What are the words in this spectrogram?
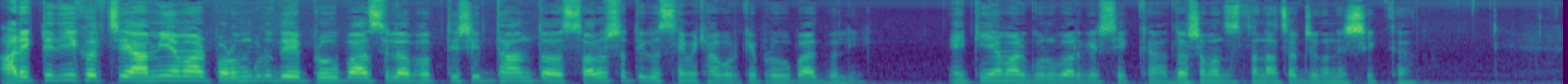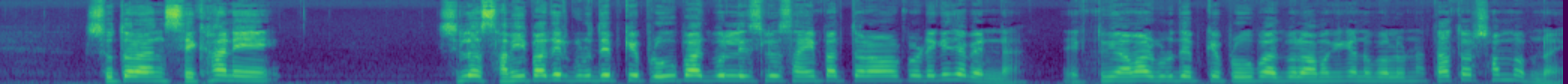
আরেকটি দিক হচ্ছে, আমি আমার পরম গুরুদেব প্রভুপাদ ছিল ভক্তি সিদ্ধান্ত সরস্বতী গোস্বামী ঠাকুরকে প্রভুপাত বলি। এটি আমার গুরুবর্গের শিক্ষা দশমস্থান আচার্যগণের শিক্ষা। সুতরাং সেখানে ছিল স্বামীপাদের গুরুদেবকে প্রভুপাত বললে ছিল স্বামীপাদ তো আমার উপর রেগে যাবেন না। তুমি আমার গুরুদেবকে প্রভুপাত বলো, আমাকে কেন বলো না? তা তো আর সম্ভব নয়।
